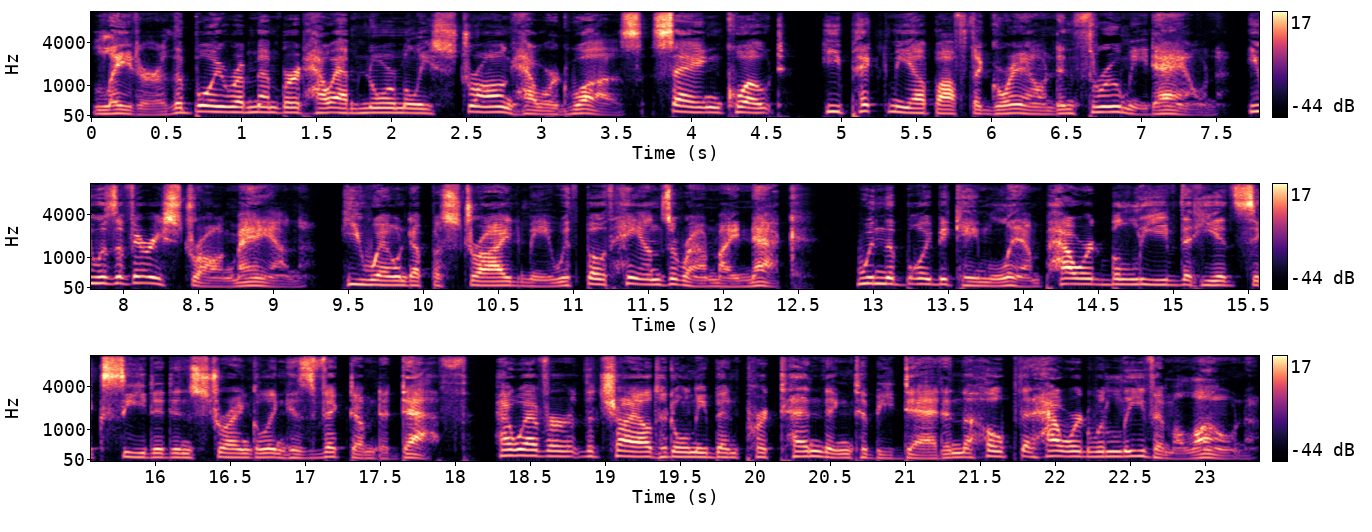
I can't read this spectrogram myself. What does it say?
Later, the boy remembered how abnormally strong Howard was, saying, quote, He picked me up off the ground and threw me down. He was a very strong man. He wound up astride me with both hands around my neck. When the boy became limp, Howard believed that he had succeeded in strangling his victim to death. However, the child had only been pretending to be dead in the hope that Howard would leave him alone.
